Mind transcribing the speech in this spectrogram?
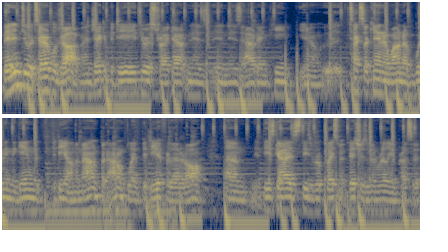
they didn't do a terrible job. And Jacob Padilla threw a strikeout in his in his outing. He, you know, Texarkana wound up winning the game with Padilla on the mound, but I don't blame Padilla for that at all. Um, these guys, these replacement pitchers, have been really impressive.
